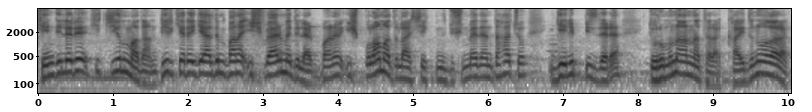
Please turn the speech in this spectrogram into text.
Kendileri hiç yılmadan bir kere geldim bana iş vermediler, bana iş bulamadılar şeklinde düşünmeden daha çok gelip bizlere durumunu anlatarak, kaydını olarak,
